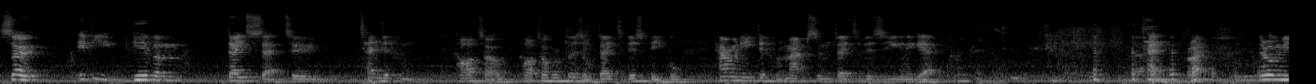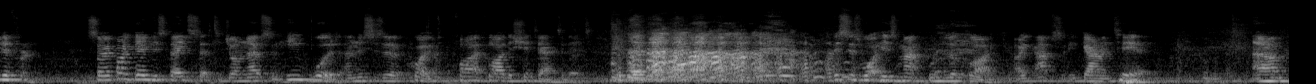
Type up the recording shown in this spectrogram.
so if you give a data set to 10 different carto cartographers or data viz people, how many different maps and data viz are you going to get? 10, right? They're all going to be different. So if I gave this data set to John Nelson, he would, and this is a quote, firefly the shit out of it. this is what his map would look like. I absolutely guarantee it. Um,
